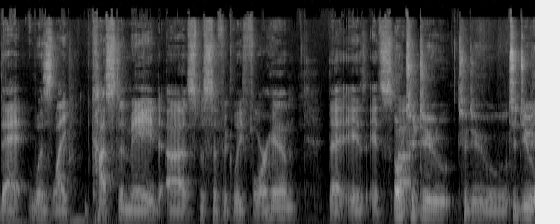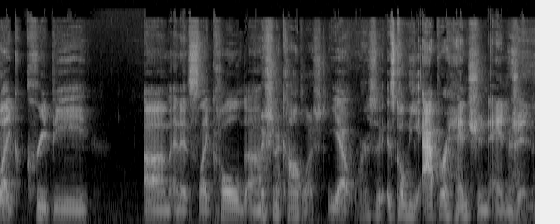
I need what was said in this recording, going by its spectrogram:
that was like custom made uh specificically for him that is it's Oh, uh, to do to do to do like creepy um and it's like called uh, mission accomplished. yeah where's it it's called the apprehension engine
